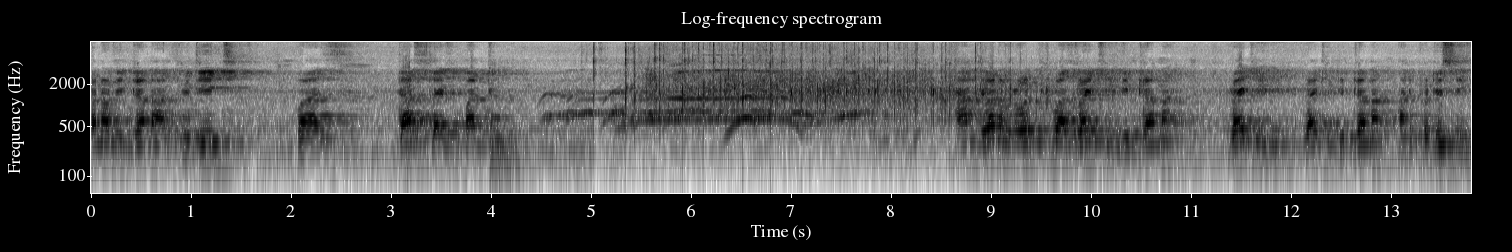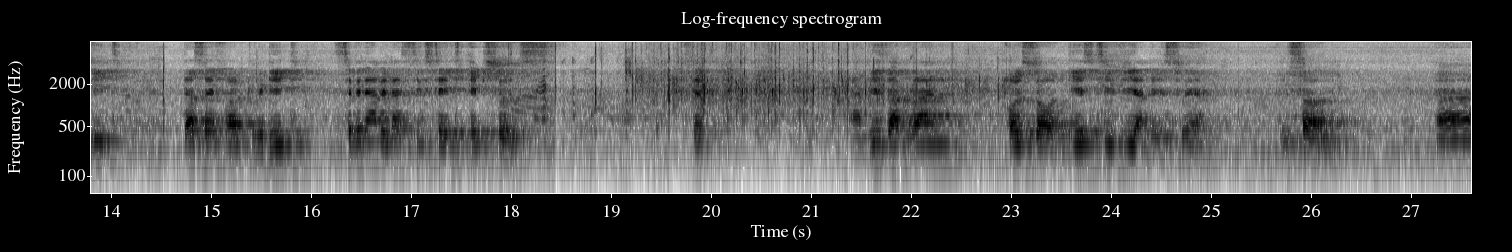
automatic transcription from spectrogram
One of the dramas we did was That's Life Matu. I'm the one who, was writing the drama, writing, writing the drama and producing it. That's Matu. We did 768 episodes. So- and these are run also on DSTV and elsewhere, and so on. Uh,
